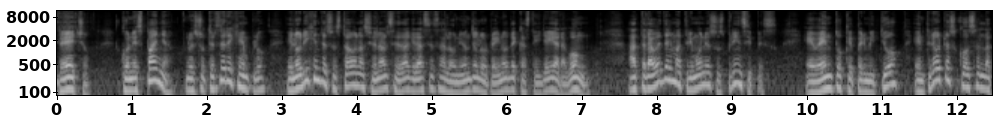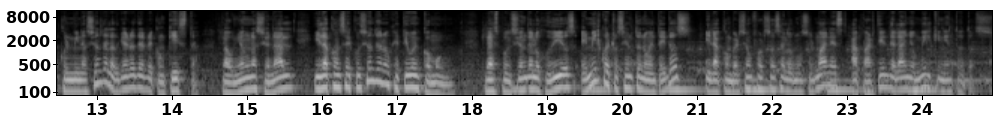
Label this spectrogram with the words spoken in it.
De hecho, con España, nuestro tercer ejemplo, el origen de su Estado Nacional se da gracias a la unión de los reinos de Castilla y Aragón, a través del matrimonio de sus príncipes, evento que permitió, entre otras cosas, la culminación de las guerras de reconquista, la unión nacional y la consecución de un objetivo en común, la expulsión de los judíos en 1492 y la conversión forzosa de los musulmanes a partir del año 1502.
